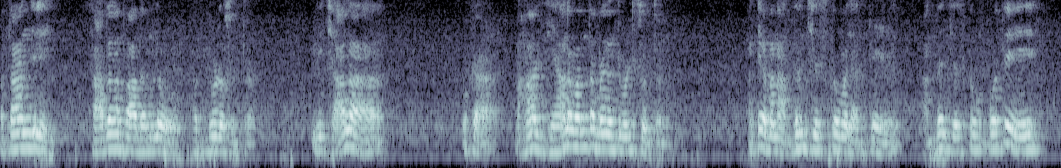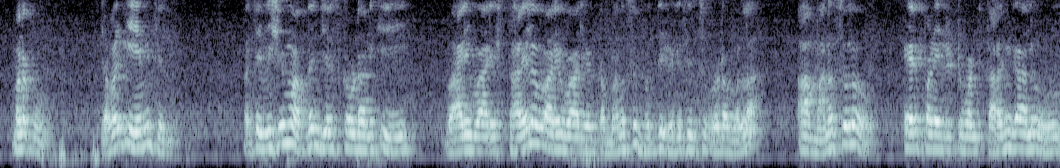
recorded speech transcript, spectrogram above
పతాంజలి సాధన పాదంలో పద్మూడవ సూత్రం. ఇది చాలా ఒక మహాజ్ఞానవంతమైనటువంటి సూత్రం. అంటే మనం అర్థం చేసుకోవాలి అంతే అర్థం చేసుకోకపోతే మనకు ఎవరికి ఏమీ తెలియదు ప్రతి విషయము అర్థం చేసుకోవడానికి వారి వారి స్థాయిలో వారి వారి యొక్క మనసు బుద్ధి వికసించుకోవడం వల్ల ఆ మనసులో ఏర్పడేటటువంటి తరంగాలు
